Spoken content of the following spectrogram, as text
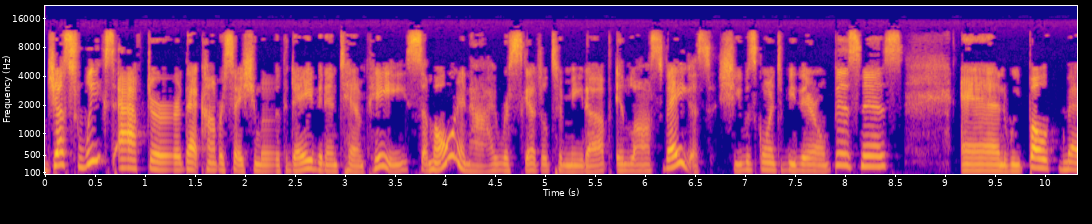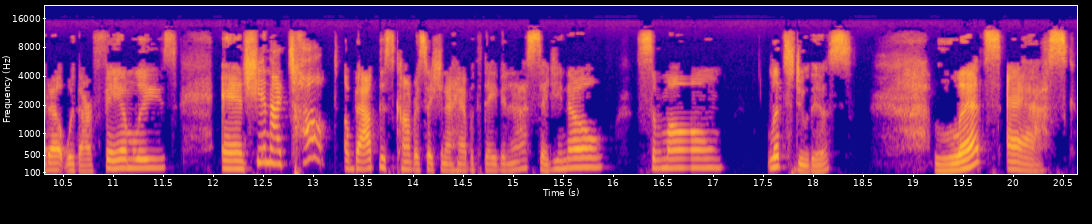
just weeks after that conversation with David in Tempe, Simone and I were scheduled to meet up in Las Vegas. She was going to be there on business, and we both met up with our families. And she and I talked about this conversation I had with David. And I said, You know, Simone, let's do this. Let's ask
